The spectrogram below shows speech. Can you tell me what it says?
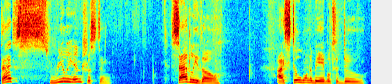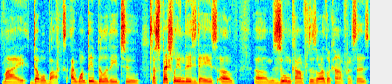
That's really interesting. Sadly, though, I still want to be able to do my double box. I want the ability to, especially in these days of um, Zoom conferences or other conferences,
